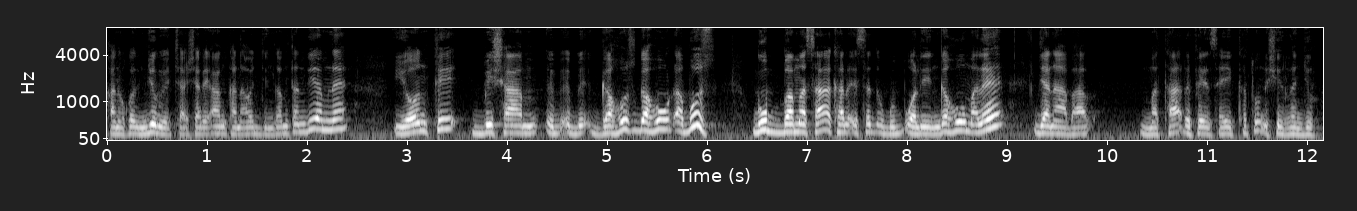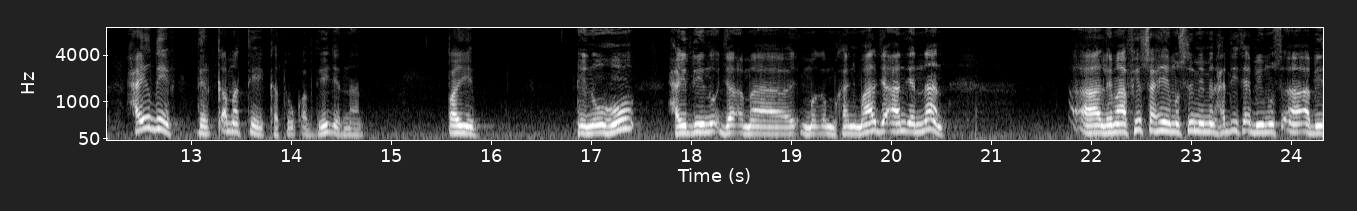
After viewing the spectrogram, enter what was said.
kana kun jiru jecha shari'aan kana wajjin gamtan deemne yoonti bishaan gahus gahuu dhabus gubba masaa kana isa waliin gahuu malee janaabaa mataa rifeensa hiikkatuun ishiirran jiru haydiif dirqamatti hiikkatuu qabdii jennaan طيب إنه حيدين كان مال جاءان جنان. آه لما في صحيح مسلم من حديث أبي, مس... آه أبي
